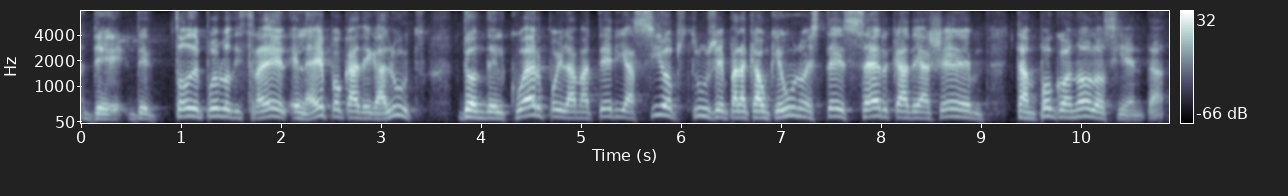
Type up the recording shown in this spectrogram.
de, todo el pueblo de Israel en la época de Galut, donde el cuerpo y la materia sí obstruyen para que aunque uno esté cerca de Hashem, tampoco no lo sienta.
